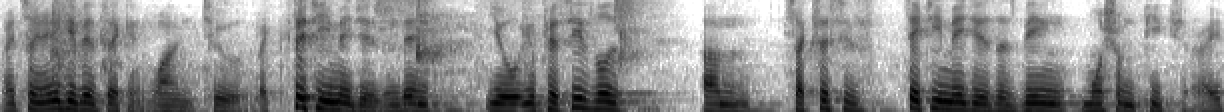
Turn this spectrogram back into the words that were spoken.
Right, so in any given second, one, two, like 30 images, and then you, you perceive those um, successive 30 images as being motion picture, right?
